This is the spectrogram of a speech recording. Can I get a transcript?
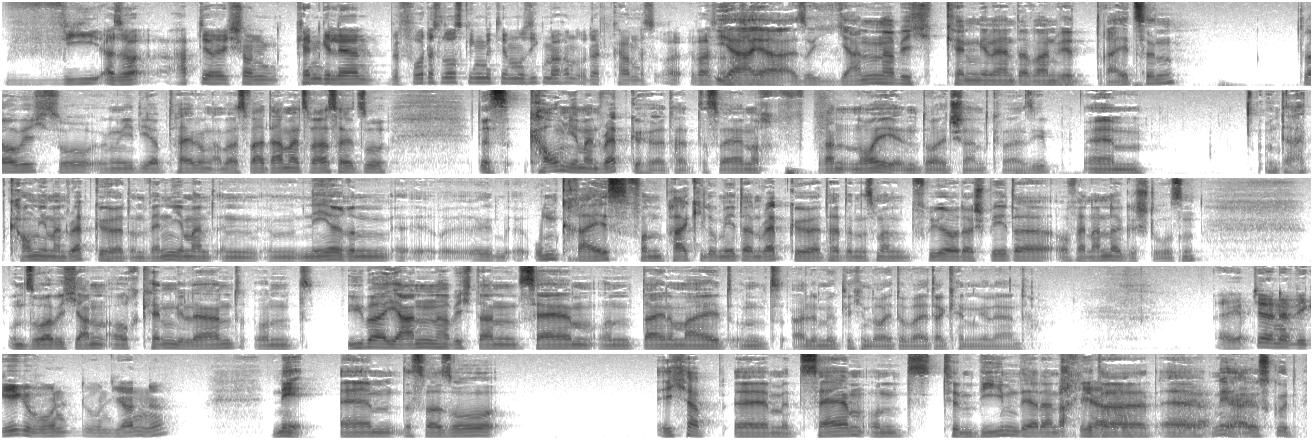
wie, also habt ihr euch schon kennengelernt, bevor das losging mit dem Musikmachen oder kam das? War es Ja, ja, also Jan habe ich kennengelernt, da waren wir 13, glaube ich, so irgendwie die Abteilung. Aber es war damals war es halt so, dass kaum jemand Rap gehört hat. Das war ja noch brandneu in Deutschland quasi. Ähm, und da hat kaum jemand Rap gehört. Und wenn jemand in, im näheren äh, Umkreis von ein paar Kilometern Rap gehört hat, dann ist man früher oder später aufeinander gestoßen. Und so habe ich Jan auch kennengelernt. Und über Jan habe ich dann Sam und Dynamite und alle möglichen Leute weiter kennengelernt. Äh, ihr habt ja in der WG gewohnt, du und Jan, ne? Nee, ähm, das war so, ich habe äh, mit Sam und Tim Beam, der dann Ach später, ja, oh, äh, ja, nee, ja. alles gut,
